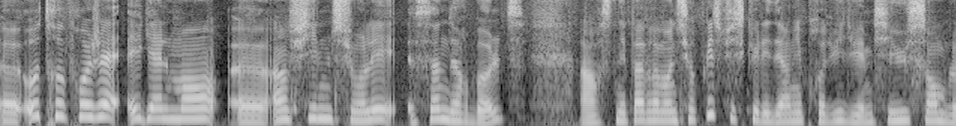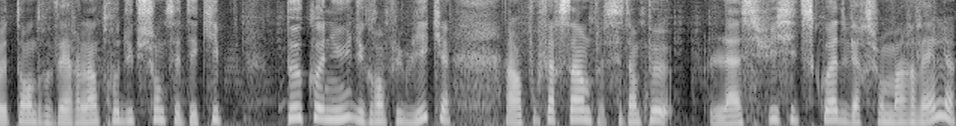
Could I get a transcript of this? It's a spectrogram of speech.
Euh, autre projet également, euh, un film sur les Thunderbolts. Alors ce n'est pas vraiment une surprise puisque les derniers produits du MCU semblent tendre vers l'introduction de cette équipe peu connue du grand public. Alors pour faire simple, c'est un peu la Suicide Squad version Marvel.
